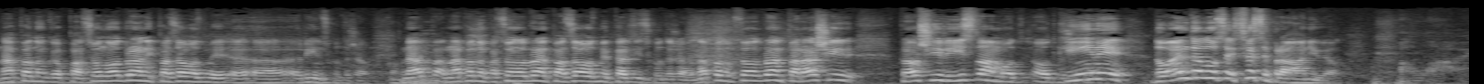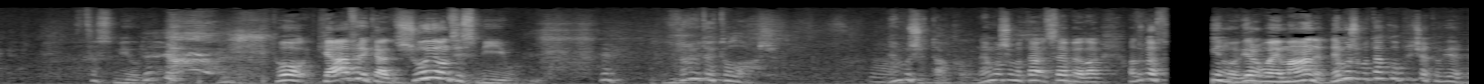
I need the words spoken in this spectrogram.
napadno ga pa se on odbrani pa zauzme uh, uh, rimsku državu. Napa, napadno pa se on odbrani pa zauzme perzijsku državu. Napadno pa se on odbrani pa raširi, proširi islam od, od Kine do Endelusa i sve se branio. jel? Allah, to smiju. To, kafri kad čuju, on se smiju. Znaju da je to laž. Ne može tako, ne možemo ta, sebe, a druga stvar, vjeru, o emanet, ne možemo tako pričati o vjeru.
